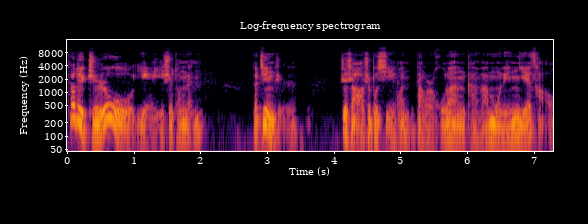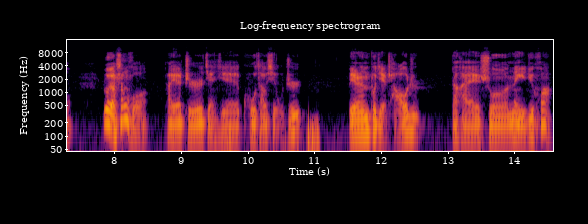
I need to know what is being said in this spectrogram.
他对植物也一视同仁，他禁止。至少是不喜欢大伙儿胡乱砍伐木林野草。若要生火，他也只捡些枯草朽枝。别人不解嘲之，他还说那一句话：“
